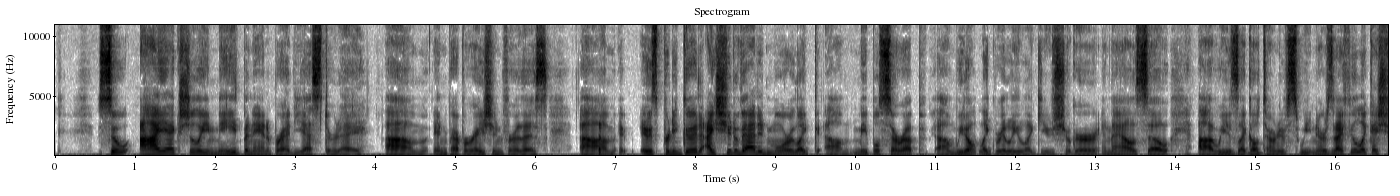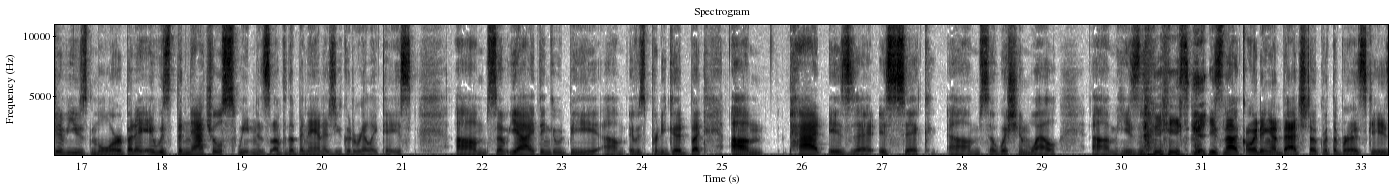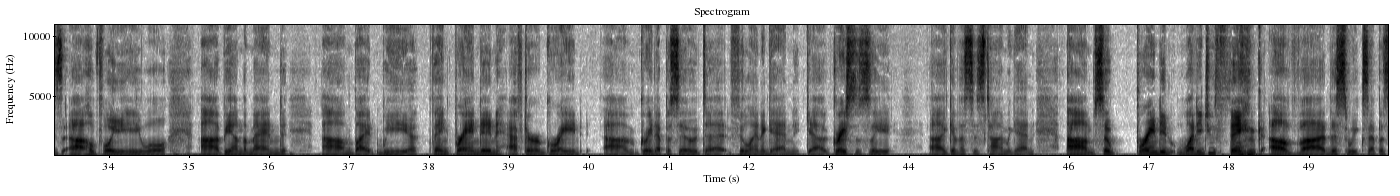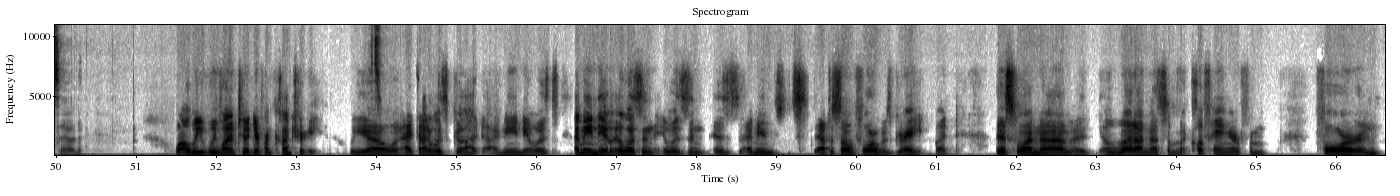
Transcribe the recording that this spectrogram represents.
So I actually made banana bread yesterday um, in preparation for this. Um, it, it, was pretty good. I should have added more like um, maple syrup. Um, we don't like really like use sugar in the house, so uh, we use like mm-hmm. alternative sweeteners. And I feel like I should have used more, but it, it was the natural sweetness of the bananas you could really taste. Um, so yeah, I think it would be. Um, it was pretty good, but um, Pat is uh, is sick, so wish him well. Um, he's he's he's not quitting on Bach Talk with the Broskis. Uh, hopefully, he will uh, be on the mend. Um, but we thank Brandon after a great, um, great episode to fill in again, uh, graciously uh, give us his time again. Um, so, Brandon, what did you think of uh, this week's episode? Well, we, we went to a different country. We uh, I thought it was good. I mean, it was. I mean, it, it wasn't. It wasn't as. I mean, episode four was great, but this one uh, led on some of the cliffhanger from four, and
